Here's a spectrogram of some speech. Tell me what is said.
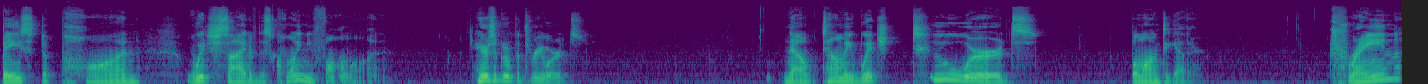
based upon which side of this coin you fall on. Here's a group of three words. Now tell me which two words belong together. Train,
